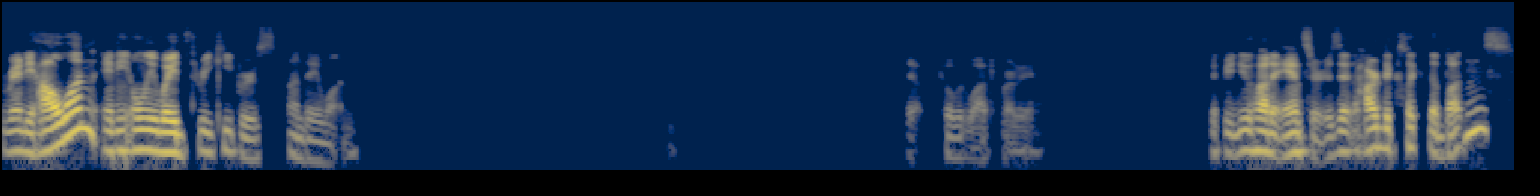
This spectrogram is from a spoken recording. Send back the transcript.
Randy Howell won, and he only weighed three keepers on day one. Yeah, COVID watch party. If you knew how to answer, is it hard to click the buttons?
